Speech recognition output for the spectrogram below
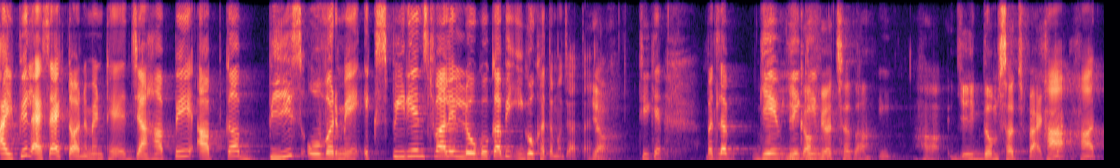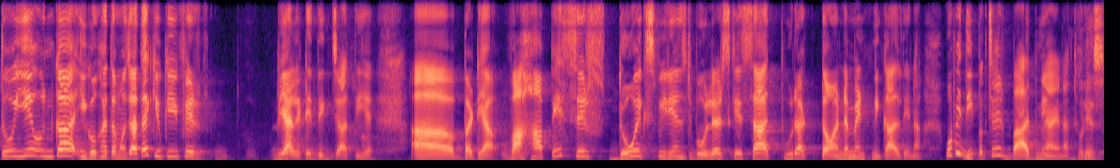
आईपीएल ऐसा एक टूर्नामेंट है जहाँ पे आपका 20 ओवर में एक्सपीरियंस्ड वाले लोगों का भी ईगो खत्म हो जाता है Yeah. ठीक है मतलब गेम ये ये काफ़ी गेम अच्छा था हाँ ये एकदम सच फैक्ट हाँ हाँ तो ये उनका ईगो खत्म हो जाता है क्योंकि फिर रियलिटी दिख जाती है। बट या वहाँ पे सिर्फ़ दो एक्सपीरियंस्ड बॉलर्स के साथ पूरा टूर्नामेंट निकाल देना। वो भी दीपक चहर बाद में आए ना थोड़े। Yes.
